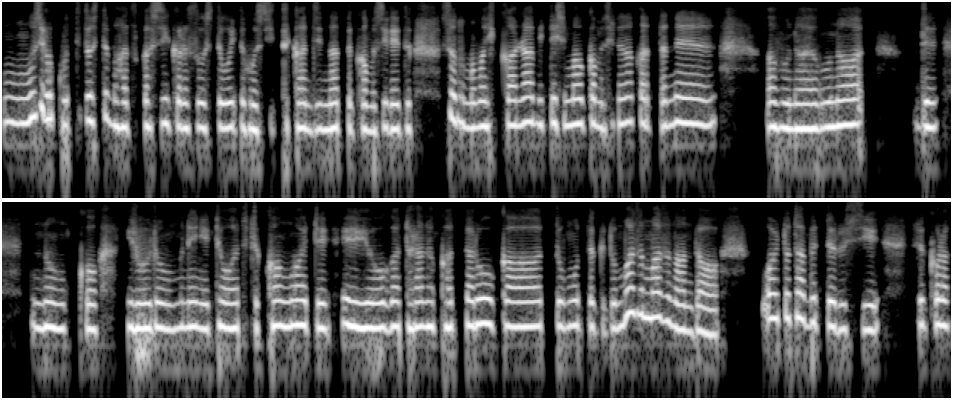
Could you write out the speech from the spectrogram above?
うん、むしろこっちとしても恥ずかしいからそうしておいてほしいって感じになったかもしれず、そのまま干からびてしまうかもしれなかったね。危ない危ない。で、なんか、いろいろ胸に手を当てて考えて栄養が足らなかったろうかと思ったけど、まずまずなんだ。割と食べてるし、それから、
